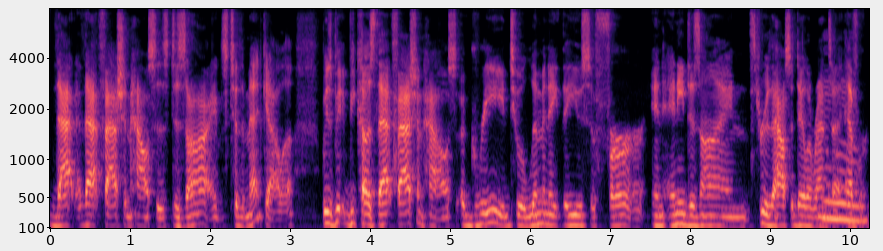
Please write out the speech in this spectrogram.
that that fashion house's designs to the Met Gala was because that fashion house agreed to eliminate the use of fur in any design through the House of de la Renta mm. ever.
